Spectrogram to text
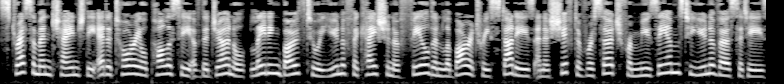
Stresemann changed the editorial policy of the journal, leading both to a unification of field and laboratory studies and a shift of research from museums to universities.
